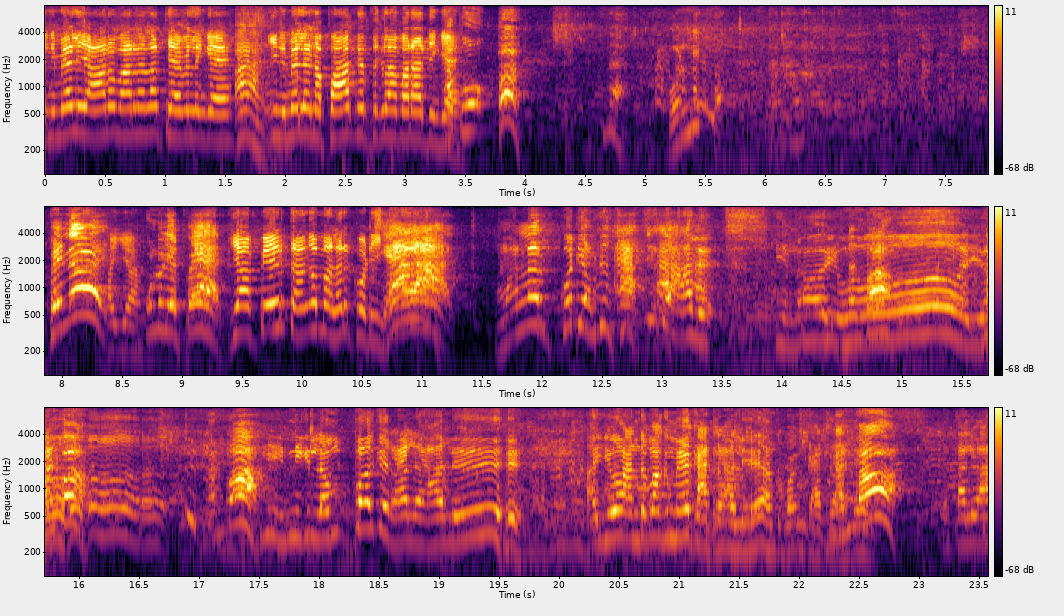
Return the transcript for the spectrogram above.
இனிமேல் யாரும் வரலாம் தேவையில்லைங்க. இனிமேல் என்ன பாக்குறதுக்குலாம் வராதீங்க. அப்போ ஒண்ணு இல்ல. பெண்ணே ஐயா. உன்னுடைய பெயர் என் பேர் தங்க மலர் கொடி. மலர் கொடி அப்படியே சுத்திட்டு ஆளு. இன்னைக்கு லம்பாக்குற ஆளு ஆளு. ஐயோ அந்த பக்கமே காட்டுற ஆளு அந்த பக்கம் காட்டுற தலைவா.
